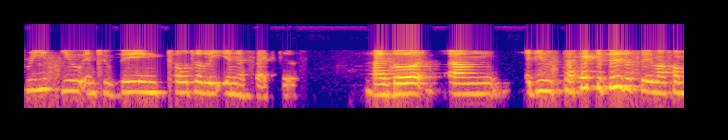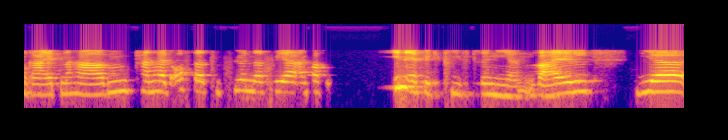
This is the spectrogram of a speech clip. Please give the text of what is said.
freeze you into being totally ineffective. Also ähm, dieses perfekte Bild, das wir immer vom Reiten haben, kann halt oft dazu führen, dass wir einfach ineffektiv trainieren, weil wir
